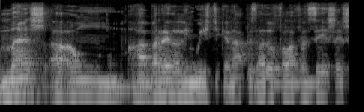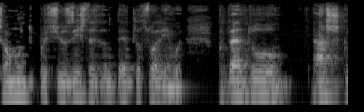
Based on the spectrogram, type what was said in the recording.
mas há, um, há barreira linguística, né? apesar de eu falar francês, eles são muito preciosistas dentro da sua língua. Portanto, acho que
